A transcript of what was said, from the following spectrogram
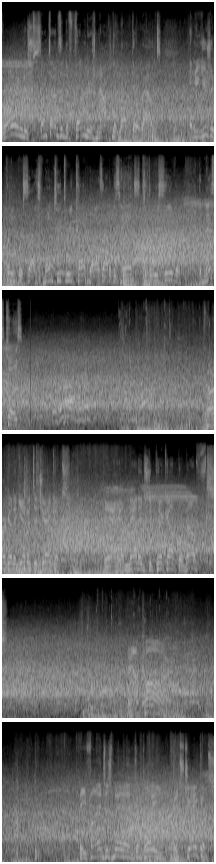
throwing to... Sometimes the defenders knock them off their route, and you're usually pretty precise. One, two, three, cut, ball's out of his hands to the receiver. In this case... Carr going to give it to Jacobs. And he'll manage to pick up about... Now Carr. He finds his man complete. It's Jacobs.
